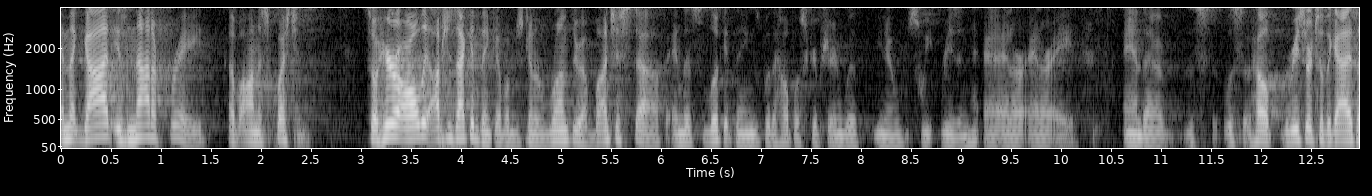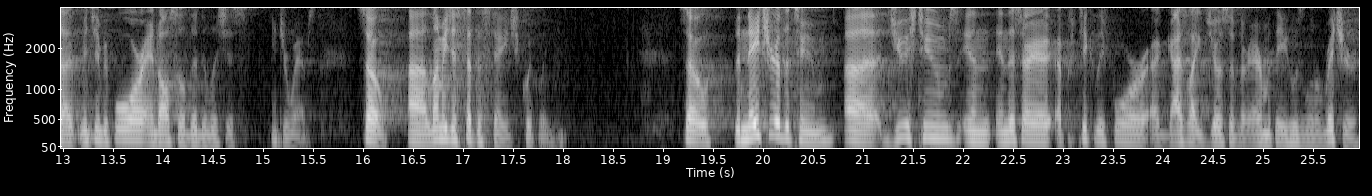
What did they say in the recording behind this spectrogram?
and that God is not afraid of honest questions. So here are all the options I can think of. I'm just going to run through a bunch of stuff and let's look at things with the help of Scripture and with you know sweet reason at our at our aid. And uh, this will help the research of the guys I mentioned before and also the delicious interwebs. So uh, let me just set the stage quickly. So the nature of the tomb, uh, Jewish tombs in, in this area, uh, particularly for uh, guys like Joseph of Arimathea, who was a little richer,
